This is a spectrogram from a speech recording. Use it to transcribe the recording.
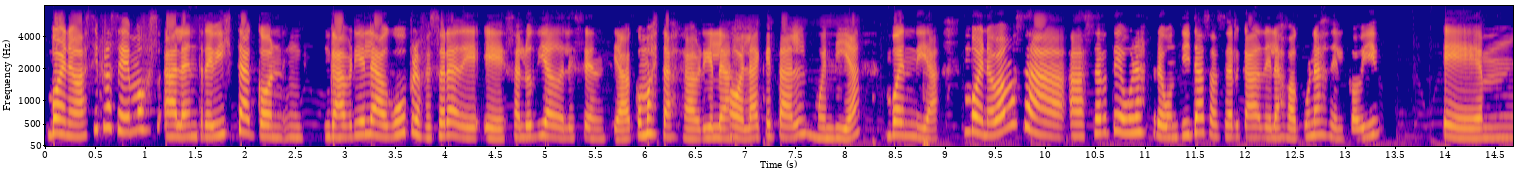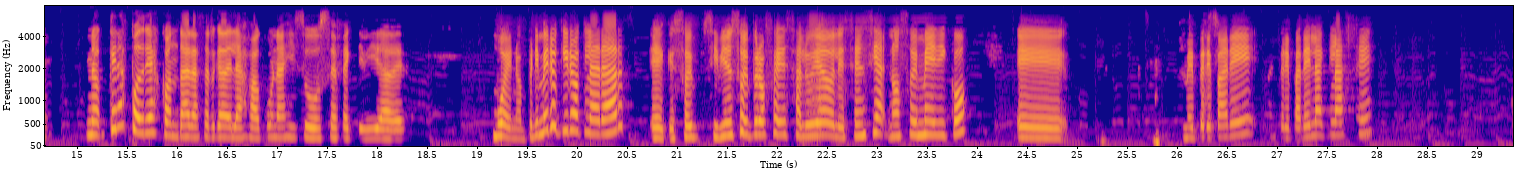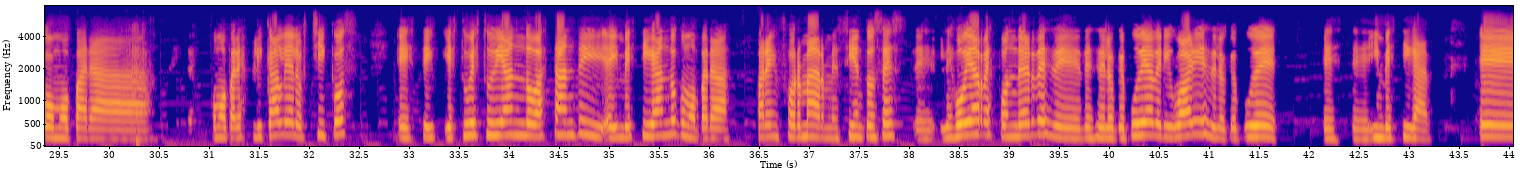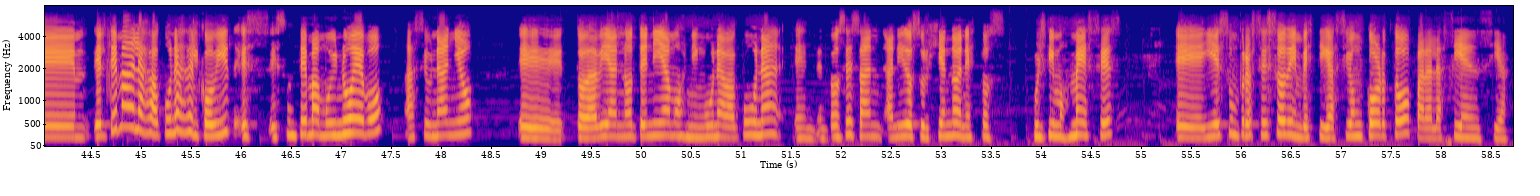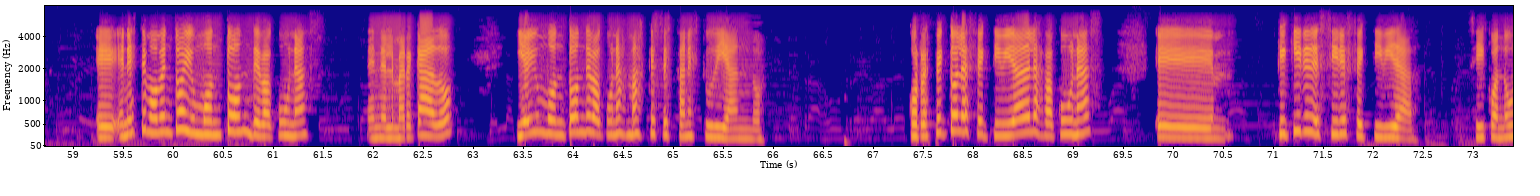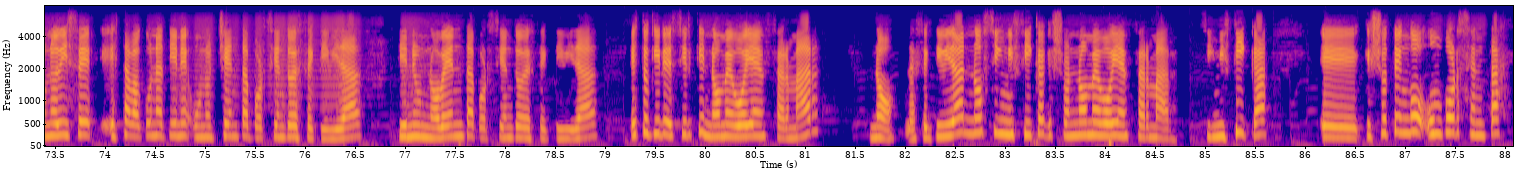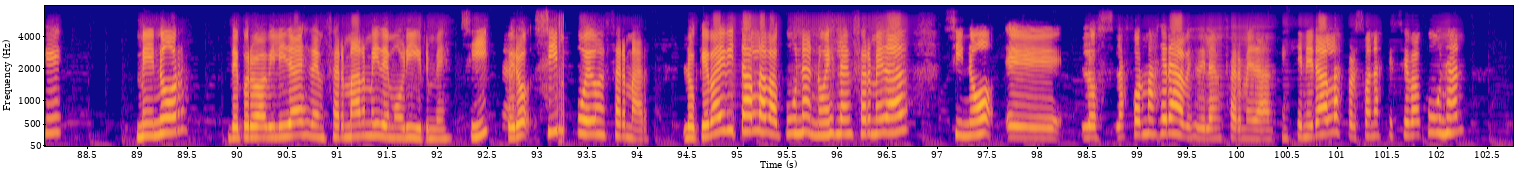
Bueno, así procedemos a la entrevista con Gabriela Agu, profesora de eh, Salud y Adolescencia. ¿Cómo estás, Gabriela? Hola, ¿qué tal? Buen día. Buen día. Bueno, vamos a, a hacerte unas preguntitas acerca de las vacunas del COVID. Eh, no, ¿Qué nos podrías contar acerca de las vacunas y sus efectividades? Bueno, primero quiero aclarar eh, que soy, si bien soy profe de salud y adolescencia, no soy médico. Eh, me preparé, me preparé la clase como para, como para explicarle a los chicos. Este, y estuve estudiando bastante e investigando como para, para informarme, ¿sí? Entonces, eh, les voy a responder desde, desde lo que pude averiguar y desde lo que pude este, investigar. El tema de las vacunas del COVID es, es, un tema muy nuevo. Hace un año eh, todavía no teníamos ninguna vacuna, en, entonces han, han, ido surgiendo en estos últimos meses eh, y es un proceso de investigación corto para la ciencia. Eh, en este momento hay un montón de vacunas en el mercado y hay un montón de vacunas más que se están estudiando. Con respecto a la efectividad de las vacunas, ¿qué quiere decir efectividad? ¿Sí? Cuando uno dice esta vacuna tiene un 80% de efectividad, tiene un 90% de efectividad, ¿esto quiere decir que no me voy a enfermar? No, la efectividad no significa que yo no me voy a enfermar, significa eh, que yo tengo un porcentaje menor de probabilidades de enfermarme y de morirme, ¿sí? Pero sí me puedo enfermar. Lo que va a evitar la vacuna no es la enfermedad, sino eh, los, las formas graves de la enfermedad. En general, las personas que se vacunan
